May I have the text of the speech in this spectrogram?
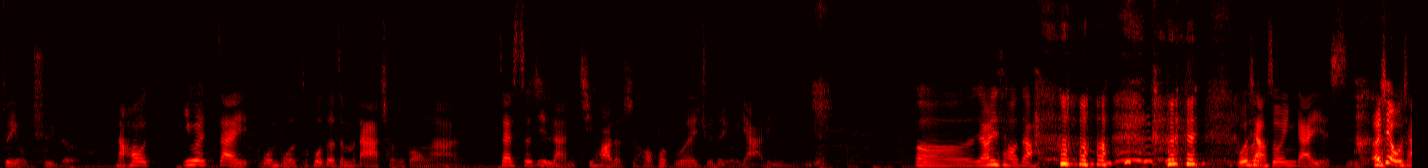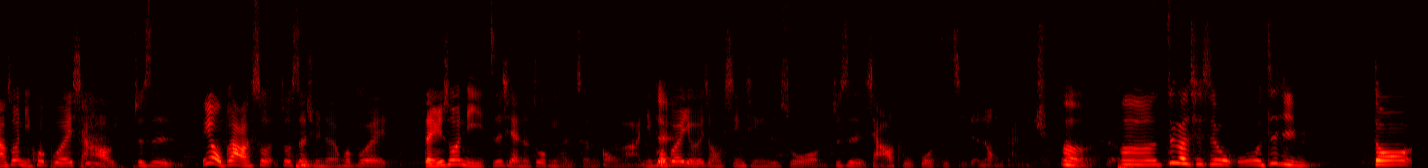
最有趣的？然后因为在文博获得这么大的成功啊，在设计展计划的时候会不会觉得有压力？呃，压力超大。我想说应该也是，而且我想说你会不会想要，就是因为我不知道做做社群的人会不会。等于说你之前的作品很成功嘛？你会不会有一种心情是说，就是想要突破自己的那种感觉？嗯嗯、呃，这个其实我自己都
